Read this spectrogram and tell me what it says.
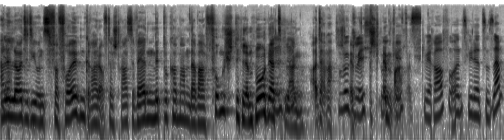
Alle Leute, die uns verfolgen, gerade auf der Straße, werden mitbekommen haben, da war Funkstille monatelang. Ah, Da war Mhm. Wirklich, schlimm wirklich. Das. Wir raufen uns wieder zusammen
